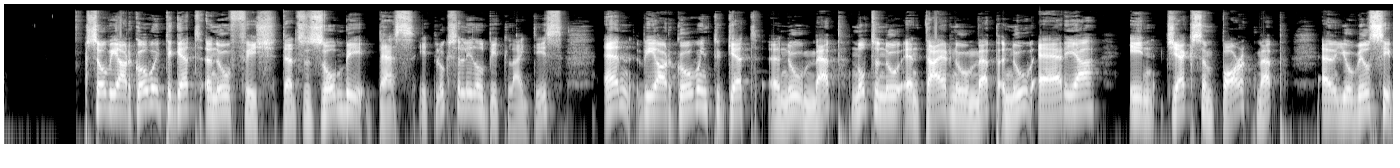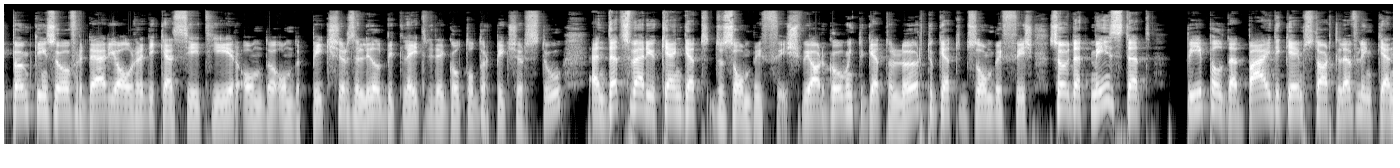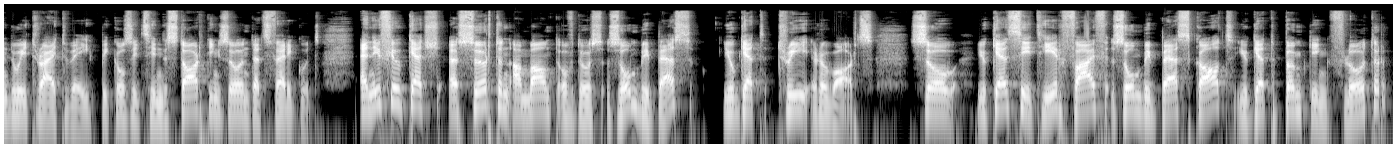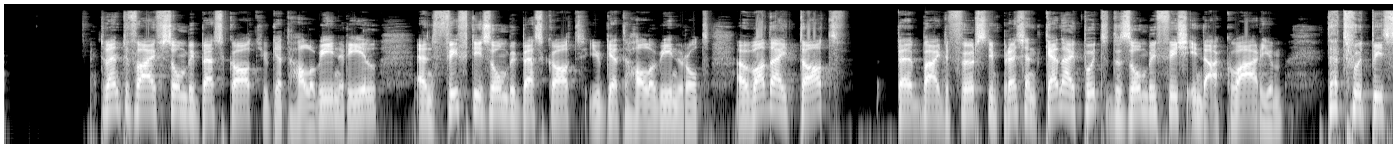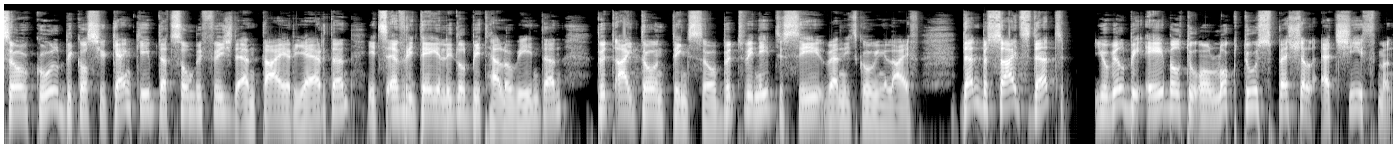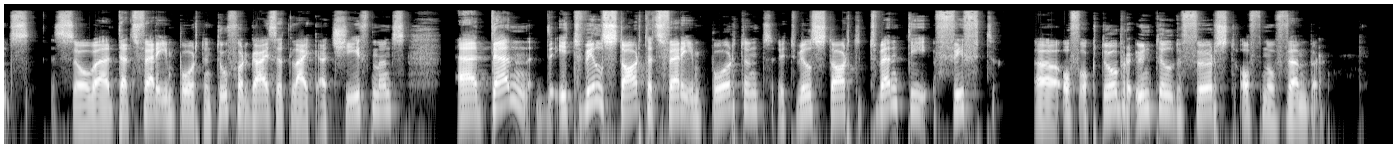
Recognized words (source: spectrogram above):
So we are going to get a new fish. That's a zombie bass. It looks a little bit like this. And we are going to get a new map. Not a new entire new map. A new area in Jackson Park map. And uh, you will see pumpkins over there. You already can see it here on the on the pictures. A little bit later they got other pictures too. And that's where you can get the zombie fish. We are going to get a lure to get the zombie fish. So that means that people that buy the game start leveling can do it right away because it's in the starting zone. That's very good. And if you catch a certain amount of those zombie bass, you get three rewards. So you can see it here, five zombie bass caught, you get the pumpkin floater. 25 zombie bass caught, you get the Halloween reel. And 50 zombie bass caught, you get the Halloween rod. And what I thought by the first impression, can I put the zombie fish in the aquarium? That would be so cool because you can keep that zombie fish the entire year then. It's every day a little bit Halloween then. But I don't think so. But we need to see when it's going live. Then besides that, you will be able to unlock two special achievements. So uh, that's very important too for guys that like achievements. Uh, then it will start, that's very important, it will start the 25th uh, of October until the 1st of November.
